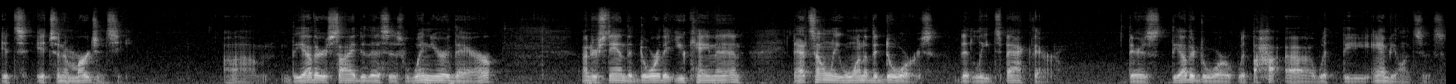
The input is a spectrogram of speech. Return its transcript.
it's it's an emergency. Um, the other side to this is when you're there, understand the door that you came in. That's only one of the doors that leads back there. There's the other door with the uh, with the ambulances.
